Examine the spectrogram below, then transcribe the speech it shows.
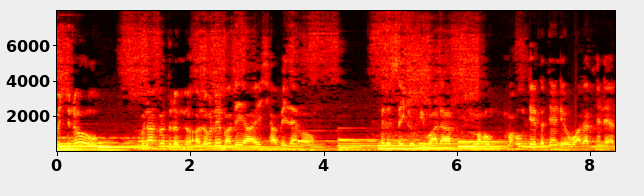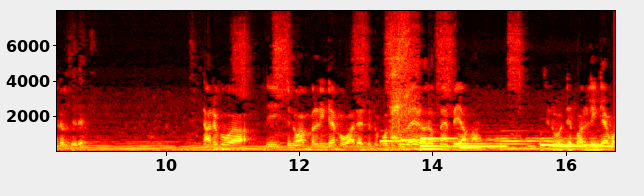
ဘယ်ကျွန်တော်ခုနပြောတယ်လို့မျိုးအလုံးလေးပါလေးရရှာပေးစမ်းပါဦးအဲ့ဒါစိတ်လိုပြီးဝါဒမဟုတ်မဟုတ်တဲ့တဲ့တွေဝါဒဖြစ်တဲ့အလုပ်တွေတဲ့နောက်တစ်ခုကဒီကျွန်တော်ကမလင်တဲ့ဘဝတဲ့ဆိုတော့ကိုယ်တူလဲတော့ပန်ပေးရမှာကျွန်တော်ဒီပေါ်လင်တဲ့ဘဝ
